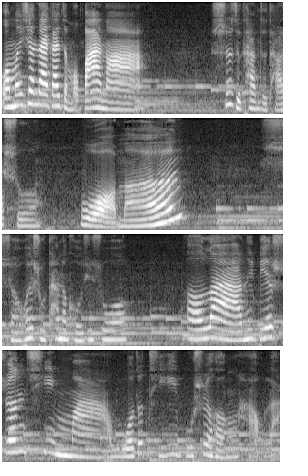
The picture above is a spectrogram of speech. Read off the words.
我们现在该怎么办呢？”狮子看着他说：“我们。”小灰鼠叹了口气说：“好啦，你别生气嘛，我的提议不是很好啦。”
